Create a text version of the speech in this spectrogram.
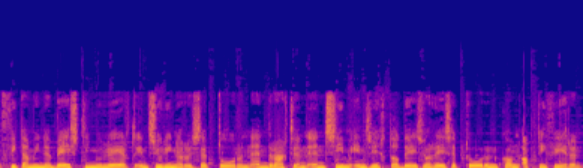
Vitamine B stimuleert insulinereceptoren en draagt een enzym in zich dat deze receptoren kan activeren.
